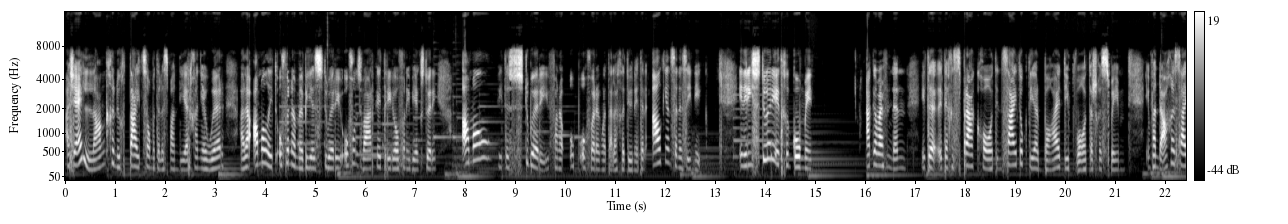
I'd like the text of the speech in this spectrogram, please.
As jy lank genoeg tyd saam met hulle spandeer, gaan jy hoor, hulle almal het of 'n Namibië storie of ons werk uit 3 dae van die week storie. Almal het 'n storie van 'n opoffering wat hulle gedoen het en elkeen se is uniek. En hierdie storie het gekom met ek en my vriendin het 'n het 'n gesprek gehad en sy het ook deur baie diep waters geswem. En vandag is sy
